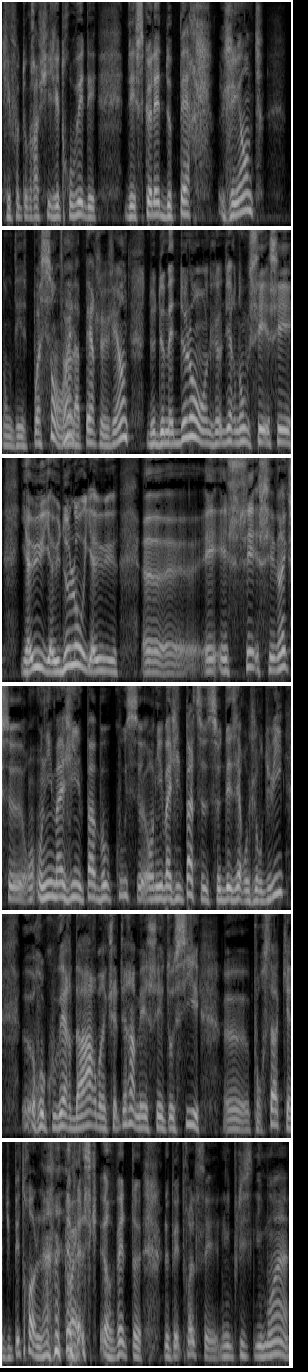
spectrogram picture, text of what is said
j'ai photographié, j'ai trouvé des, des squelettes de perches géantes donc des poissons, hein, la perche géante de 2 mètres de long. Je veux dire, donc c'est, c'est, il y a eu, il y a eu de l'eau, il y a eu, euh, et, et c'est, c'est vrai que ce, on n'imagine pas beaucoup, ce, on n'imagine pas ce, ce désert aujourd'hui euh, recouvert d'arbres, etc. Mais c'est aussi euh, pour ça qu'il y a du pétrole, hein, parce qu'en fait, euh, le pétrole, c'est ni plus ni moins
